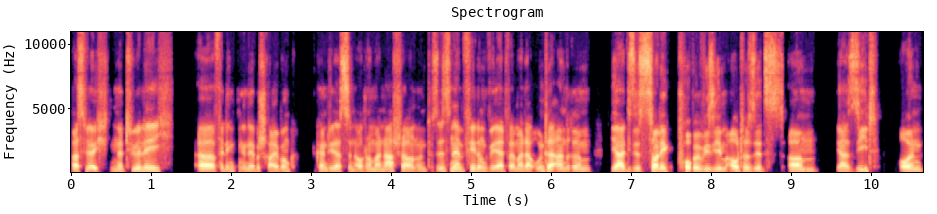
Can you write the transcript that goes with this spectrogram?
was wir euch natürlich äh, verlinken in der Beschreibung. Könnt ihr das dann auch nochmal nachschauen. Und das ist eine Empfehlung wert, weil man da unter anderem ja diese Sonic-Puppe, wie sie im Auto sitzt, ähm, ja, sieht. Und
